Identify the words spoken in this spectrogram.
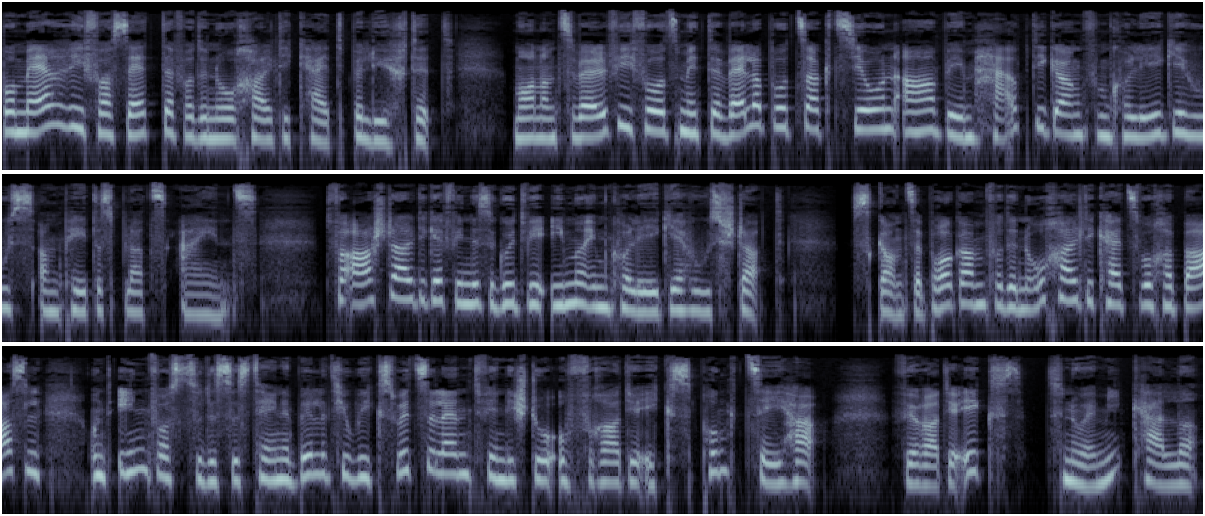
wo mehrere Facetten von der Nachhaltigkeit beleuchtet. Morgen um 12 Uhr fährt es mit der Veloputzaktion an beim Haupteingang vom Kollegienhaus am Petersplatz 1. Die Veranstaltungen finden so gut wie immer im Kollegienhaus statt. Das ganze Programm von der Nachhaltigkeitswoche Basel und Infos zu der Sustainability Week Switzerland findest du auf radiox.ch. Für Radio X, die Noemi Keller.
